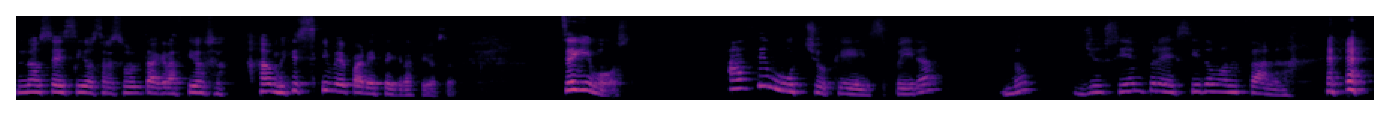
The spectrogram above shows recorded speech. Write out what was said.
no sé si os resulta gracioso. A mí sí me parece gracioso. Seguimos. ¿Hace mucho que espera? No, yo siempre he sido manzana.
